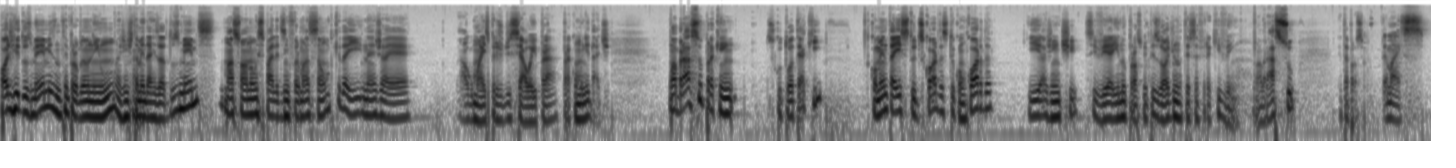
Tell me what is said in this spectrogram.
Pode rir dos memes, não tem problema nenhum. A gente é. também dá risada dos memes, mas só não espalha desinformação, porque daí né, já é algo mais prejudicial aí para a comunidade. Um abraço para quem escutou até aqui. Comenta aí se tu discorda, se tu concorda. E a gente se vê aí no próximo episódio, na terça-feira que vem. Um abraço e até a próxima. Até mais.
